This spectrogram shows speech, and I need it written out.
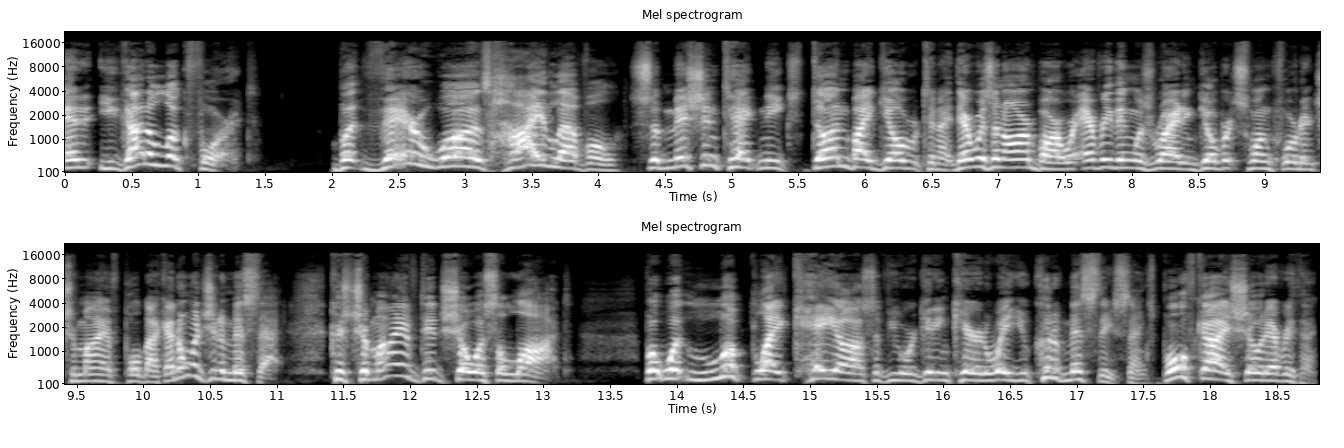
And you got to look for it. But there was high level submission techniques done by Gilbert tonight. There was an armbar where everything was right and Gilbert swung forward and Chimaev pulled back. I don't want you to miss that because Chimaev did show us a lot. But what looked like chaos if you were getting carried away, you could have missed these things. Both guys showed everything.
